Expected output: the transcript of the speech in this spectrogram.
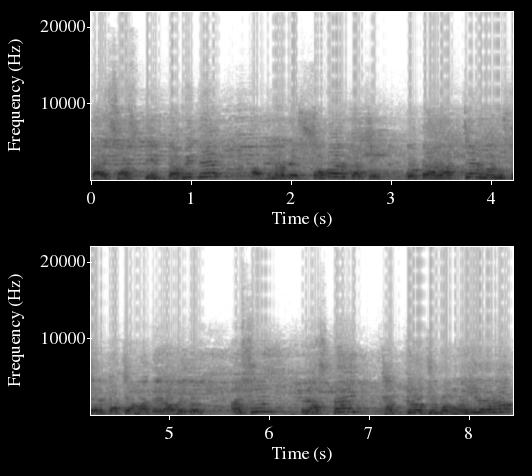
তাই শাস্তির দাবিতে আপনাদের সবার কাছে, গোটা রাজ্যের মানুষের কাছে আমাদের আবেদন। আসুন, রাস্তায় ছাত্র যুব মহিলারা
